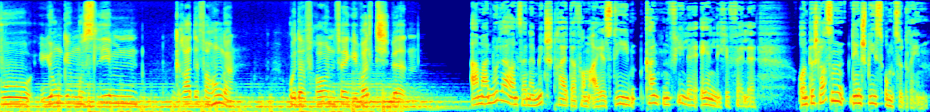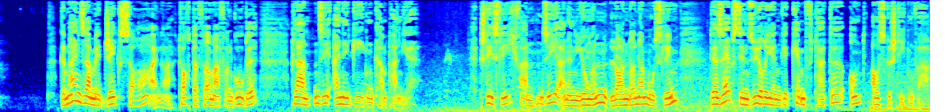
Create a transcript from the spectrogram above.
wo junge Muslimen gerade verhungern oder Frauen vergewaltigt werden. Amanullah und seine Mitstreiter vom ISD kannten viele ähnliche Fälle und beschlossen, den Spieß umzudrehen. Gemeinsam mit Jigsaw, einer Tochterfirma von Google, planten sie eine Gegenkampagne. Schließlich fanden sie einen jungen Londoner Muslim, der selbst in Syrien gekämpft hatte und ausgestiegen war.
